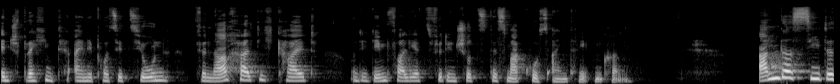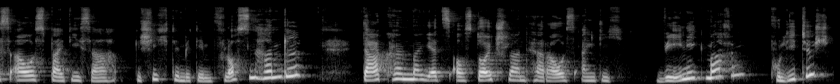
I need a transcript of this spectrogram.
entsprechend eine Position für Nachhaltigkeit und in dem Fall jetzt für den Schutz des Makos eintreten können. Anders sieht es aus bei dieser Geschichte mit dem Flossenhandel. Da können wir jetzt aus Deutschland heraus eigentlich wenig machen, politisch,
